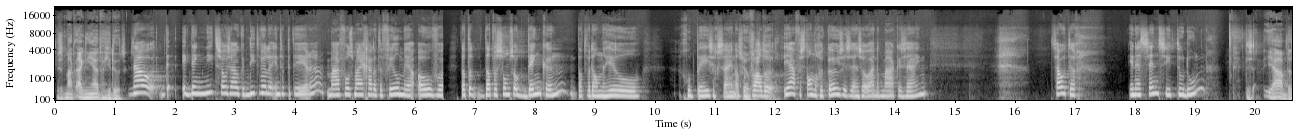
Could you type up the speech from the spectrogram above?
Dus het maakt eigenlijk niet uit wat je doet. Nou, ik denk niet, zo zou ik het niet willen interpreteren. Maar volgens mij gaat het er veel meer over dat, het- dat we soms ook denken dat we dan heel goed bezig zijn als we bepaalde verstandig. ja, verstandige keuzes en zo aan het maken zijn. Zou het er in essentie toe doen? Dus ja, de,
